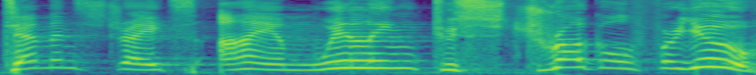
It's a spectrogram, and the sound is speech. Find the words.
demonstrates I am willing to struggle for you.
